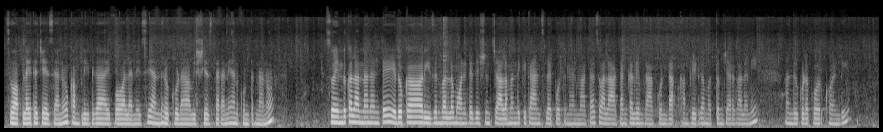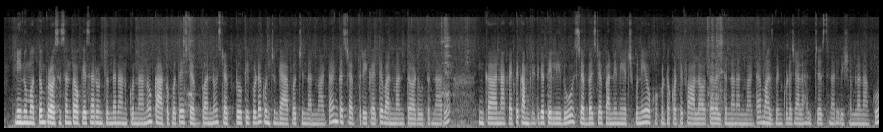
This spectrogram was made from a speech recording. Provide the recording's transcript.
సో అప్లై అయితే చేశాను. కంప్లీట్గా అయిపోవాలనేసి అందరూ కూడా విష్ చేస్తారని అనుకుంటున్నాను. సో ఎందుకు అలా అన్నానంటే ఏదో ఒక రీజన్ వల్ల మానిటైజేషన్స్ చాలామందికి క్యాన్సిల్ అయిపోతున్నాయి అనమాట సో అలా ఆటంకాలు ఏం రాకుండా కంప్లీట్గా మొత్తం జరగాలని అందరూ కూడా కోరుకోండి. నేను మొత్తం ప్రాసెస్ అంతా ఒకేసారి ఉంటుందని అనుకున్నాను. కాకపోతే స్టెప్ వన్ స్టెప్ టూకి కూడా కొంచెం గ్యాప్ వచ్చిందనమాట ఇంకా స్టెప్ త్రీకి అయితే వన్ మంత్ అడుగుతున్నారు. ఇంకా నాకైతే కంప్లీట్గా తెలీదు. స్టెప్ బై స్టెప్ అన్నీ నేర్చుకుని ఒక్కొక్కటి ఒకటి ఫాలో అవుతూ వెళ్తున్నాను అనమాట మా హస్బెండ్ కూడా చాలా హెల్ప్ చేస్తున్నారు ఈ విషయంలో నాకు.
